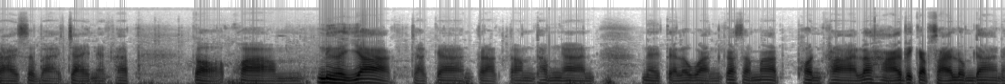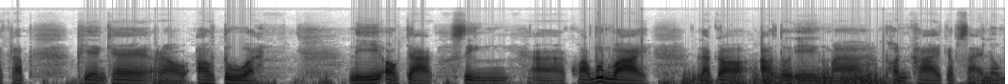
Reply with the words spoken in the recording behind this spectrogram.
กายสบายใจนะครับ ก็ความเหนื่อยยากจากการตรากตรำทำงาน ในแต่ละวันก็สามารถผ่อนคลายและหายไปกับสายลมได้นะครับ เพียงแค่เราเอาตัว หนีออกจากสิ่งความวุ่นวาย แล้วก็เอาตัวเองมาผ่อนคลายกับสายลม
